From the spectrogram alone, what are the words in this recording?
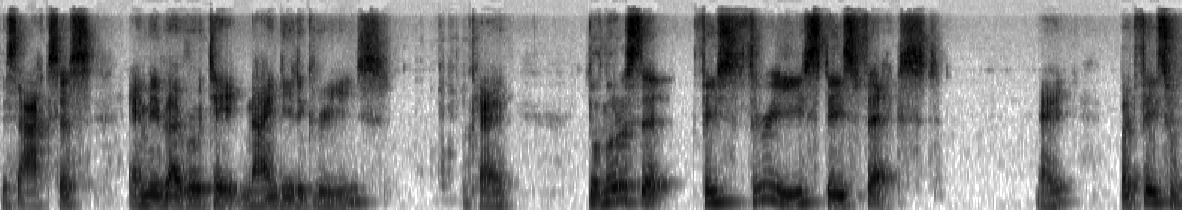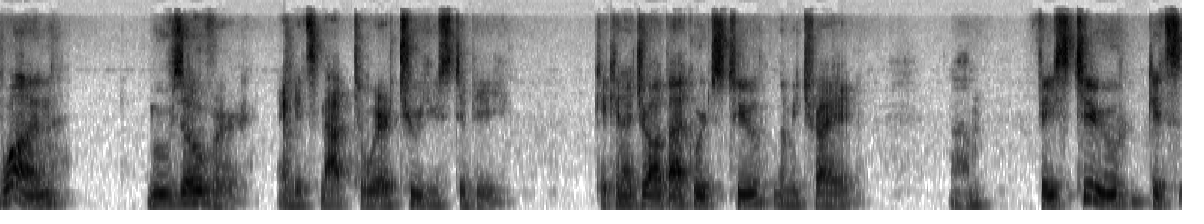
this axis and maybe I rotate 90 degrees. Okay. You'll notice that face three stays fixed, right? But face one moves over and gets mapped to where two used to be. Okay, can I draw backwards two? Let me try it. Um, face two gets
